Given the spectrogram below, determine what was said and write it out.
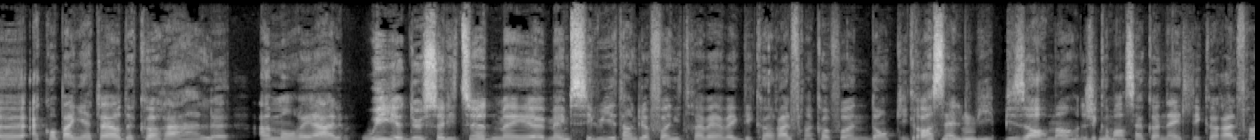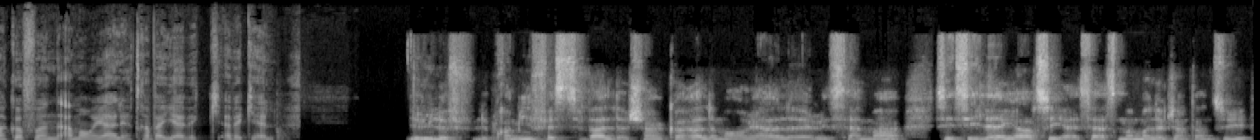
euh, accompagnateur de chorale à Montréal. Oui, il y a deux solitudes, mais euh, même si lui est anglophone, il travaille avec des chorales francophones. Donc, grâce à Mhm. lui, bizarrement, j'ai commencé à connaître les chorales francophones à Montréal et à travailler avec, avec elles. Il y a eu le, premier festival de chant choral de Montréal euh, récemment. C'est, d'ailleurs c'est à, c'est à ce moment-là que j'ai entendu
